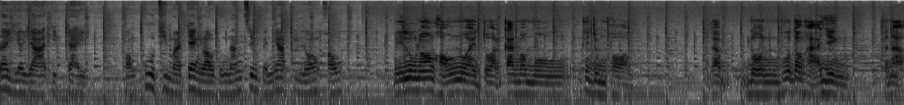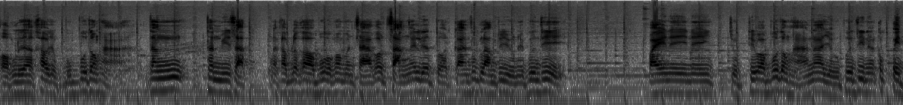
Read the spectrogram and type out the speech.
ได้เยียวยาจิตใจของผู้ที่มาแจ้งเราตรงนั้น ซึ่งเป็นญาติพี่น้องเขา มีลูกน้องของหน่วยตรวจการประมงที่จุมพรนะครับโดนผู้ต้องหายิงขณะออกเรือเข้าจับกุมผู้ต้องหา ทั้งท่านมีศักดิ์นะครับแล้วก็ผู้บังคับบัญชาก็สั่งให้เรือตรวจการทุกลำที่อยู่ในพื้นที่ ไปในในจุดที่ว่าผู้ต้องหาหน้าอยู่พื้นที่นั้นก็ปิด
